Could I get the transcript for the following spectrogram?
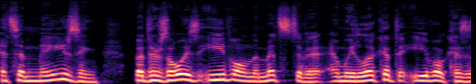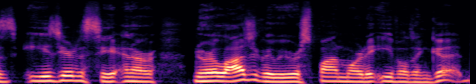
It's amazing, but there's always evil in the midst of it. And we look at the evil because it's easier to see. And our neurologically, we respond more to evil than good.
